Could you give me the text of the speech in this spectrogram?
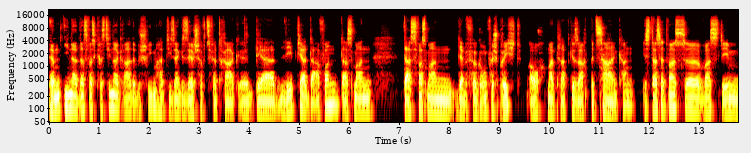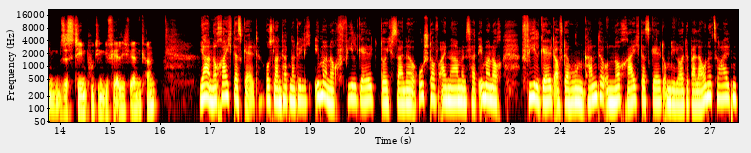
Ähm, Ina, das, was Christina gerade beschrieben hat, dieser Gesellschaftsvertrag, äh, der lebt ja davon, dass man das, was man der Bevölkerung verspricht, auch mal platt gesagt bezahlen kann. Ist das etwas, äh, was dem System Putin gefährlich werden kann? Ja, noch reicht das Geld. Russland hat natürlich immer noch viel Geld durch seine Rohstoffeinnahmen. Es hat immer noch viel Geld auf der hohen Kante und noch reicht das Geld, um die Leute bei Laune zu halten.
